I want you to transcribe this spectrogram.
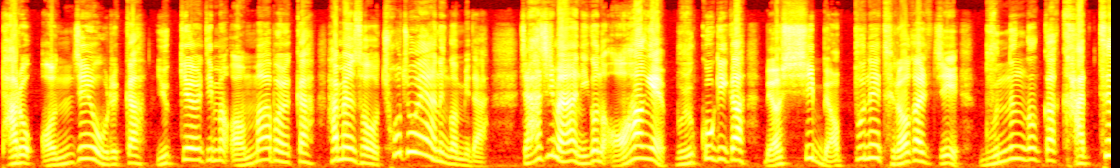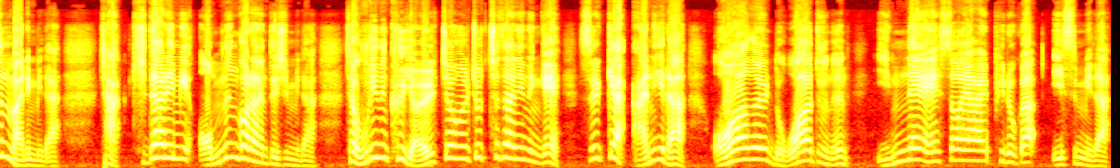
바로 언제 오를까? 6개월 뒤면 엄마 벌까? 하면서 초조해하는 겁니다. 자, 하지만 이건 어항에 물고기가 몇 시 몇 분에 들어갈지 묻는 것과 같은 말입니다. 자, 기다림이 없는 거라는 뜻입니다. 자, 우리는 그 열정을 쫓아다니는 게 쓸 게 아니라 어항을 놓아두는 인내에 써야 할 필요가 있습니다.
